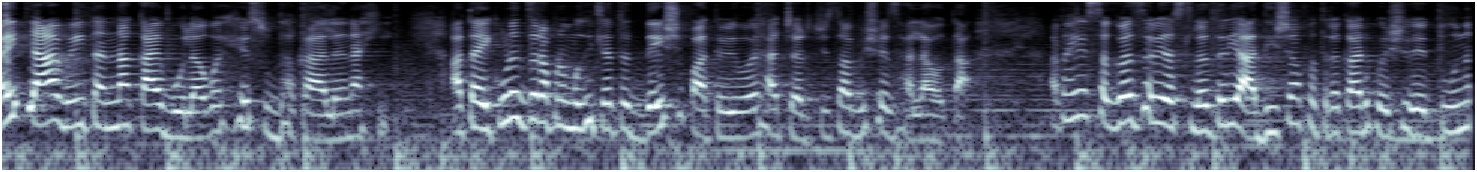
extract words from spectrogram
आणि त्यावेळी त्यांना काय बोलावं हे सुद्धा कळालं नाही. आता एकूणच जर आपण बघितलं तर देश पातळीवर हा चर्चेचा विषय झाला होता. आता हे सगळं जरी असलं तरी आधीच्या पत्रकार परिषदेतून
